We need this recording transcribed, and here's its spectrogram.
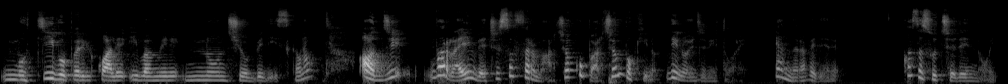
il motivo per il quale i bambini non ci obbediscono. Oggi vorrei invece soffermarci, occuparci un pochino di noi genitori e andare a vedere cosa succede in noi,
